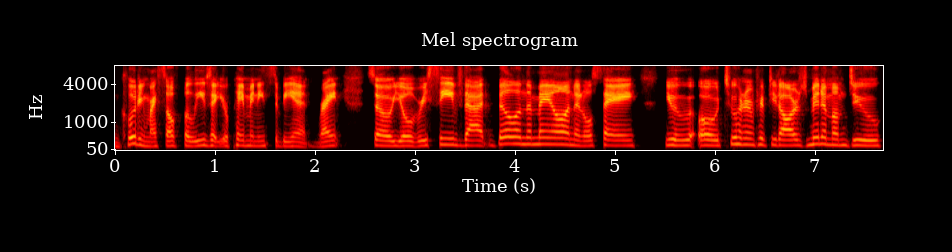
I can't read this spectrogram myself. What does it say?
including myself believes that your payment needs to be in, right? So you'll receive that bill in the mail and it'll say you owe $250 minimum due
